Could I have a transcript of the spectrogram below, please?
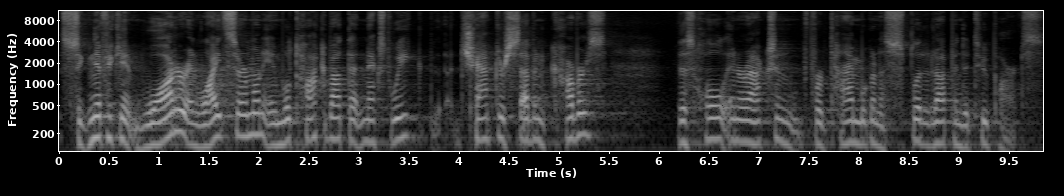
significant water and light ceremony, and we'll talk about that next week. Chapter 7 covers this whole interaction. For time, we're going to split it up into two parts.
